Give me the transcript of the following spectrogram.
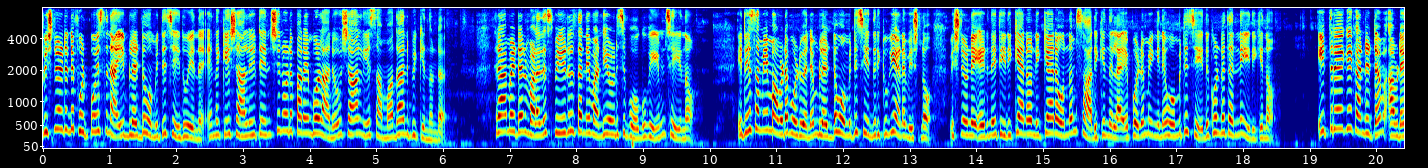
വിഷ്ണുവേട്ടന്റെ ഫുഡ് പോയ്സണായി ബ്ലഡ് വൊമിറ്റ് ചെയ്തു എന്ന് എന്നൊക്കെ ശാലിനി ടെൻഷനോടെ പറയുമ്പോൾ അനു ശാലിനിയെ സമാധാനിപ്പിക്കുന്നുണ്ട്. രാമേട്ടൻ വളരെ സ്പീഡിൽ തന്നെ വണ്ടി ഓടിച്ച് പോകുകയും ചെയ്യുന്നു. ഇതേസമയം അവിടെ മുഴുവനും ബ്ലഡ് വൊമിറ്റ് ചെയ്തിരിക്കുകയാണ് വിഷ്ണു. വിഷ്ണുവിനെ എഴുന്നേറ്റ് ഇരിക്കാനോ നിൽക്കാനോ ഒന്നും സാധിക്കുന്നില്ല. എപ്പോഴും ഇങ്ങനെ വൊമിറ്റ് ചെയ്തുകൊണ്ട് തന്നെ ഇരിക്കുന്നു. ഇത്രയൊക്കെ കണ്ടിട്ടും അവിടെ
